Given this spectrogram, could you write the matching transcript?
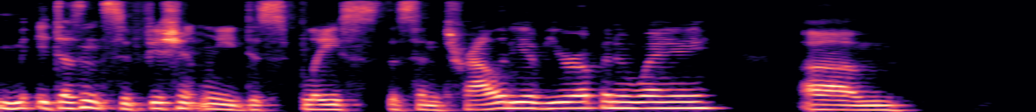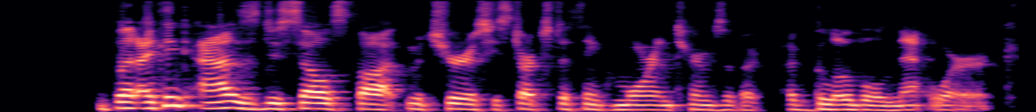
it doesn't sufficiently displace the centrality of Europe in a way. Um, but I think as Dussel's thought matures, he starts to think more in terms of a, a global network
